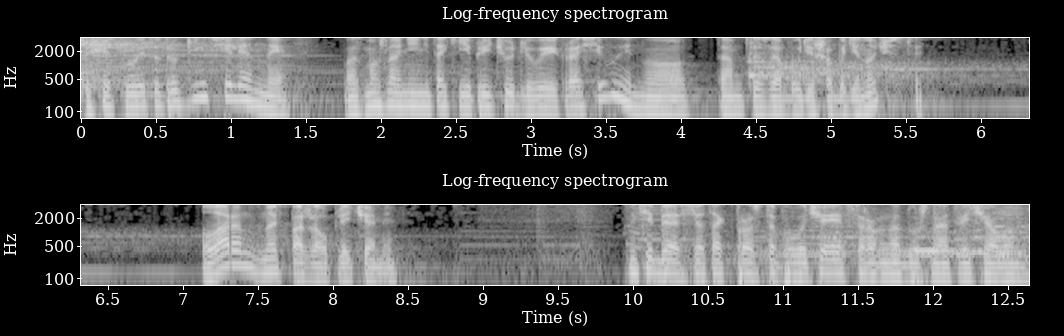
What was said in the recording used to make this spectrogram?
Существуют и другие вселенные. Возможно, они не такие причудливые и красивые, но там ты забудешь об одиночестве. Ларен вновь пожал плечами. «У тебя все так просто получается», — равнодушно отвечал он.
